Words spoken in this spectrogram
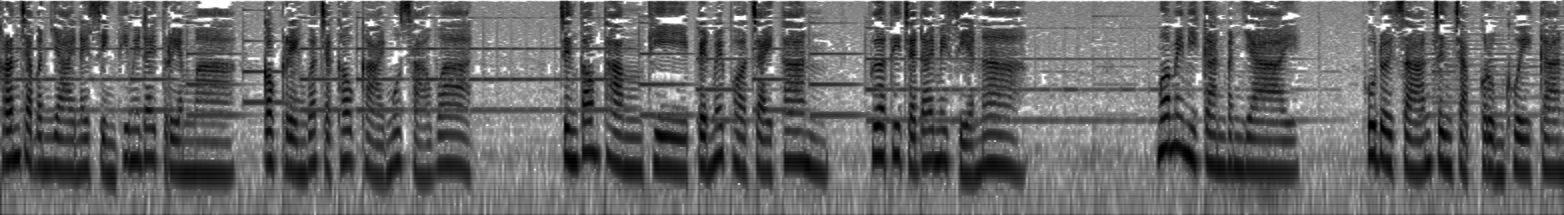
ครั้นจะบรรยายในสิ่งที่ไม่ได้เตรียมมา ก็เกรงว่าจะเข้าข่ายมุสาวาท จึงต้องทำทีเป็นไม่พอใจท่าน เพื่อที่จะได้ไม่เสียหน้า เมื่อไม่มีการบรรยายผู้โดยสารจึงจับกลุ่มคุยกัน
